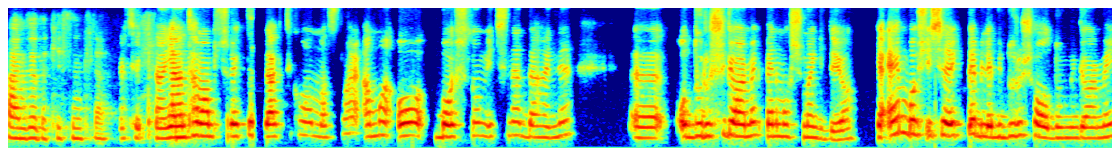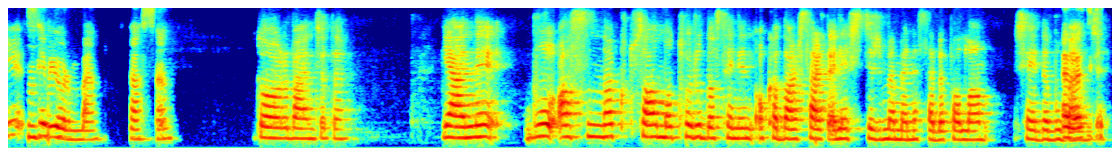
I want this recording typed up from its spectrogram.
Bence de kesinlikle. Gerçekten. Yani tamam sürekli didaktik olmasınlar ama o boşluğun içine de hani e, o duruşu görmek benim hoşuma gidiyor. Ya en boş içerikte bile bir duruş olduğunu görmeyi seviyorum ben şahsen. Doğru bence de. Yani bu aslında kutsal motoru da senin o kadar sert eleştirmemene sebep olan şey de bu evet. bence.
